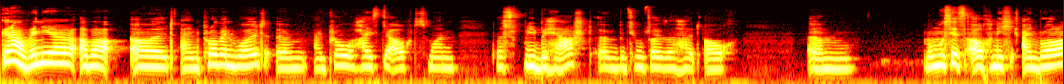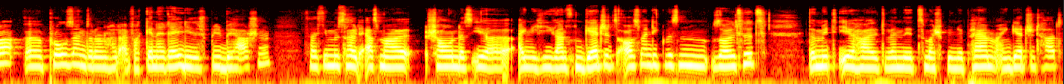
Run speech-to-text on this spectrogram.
genau, wenn ihr aber halt ein Pro werden wollt, ähm, ein Pro heißt ja auch, dass man das Spiel beherrscht, äh, beziehungsweise halt auch, ähm, man muss jetzt auch nicht ein Brawler äh, Pro sein, sondern halt einfach generell dieses Spiel beherrschen. Das heißt, ihr müsst halt erstmal schauen, dass ihr eigentlich die ganzen Gadgets auswendig wissen solltet, damit ihr halt, wenn ihr zum Beispiel eine Pam ein Gadget hat,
